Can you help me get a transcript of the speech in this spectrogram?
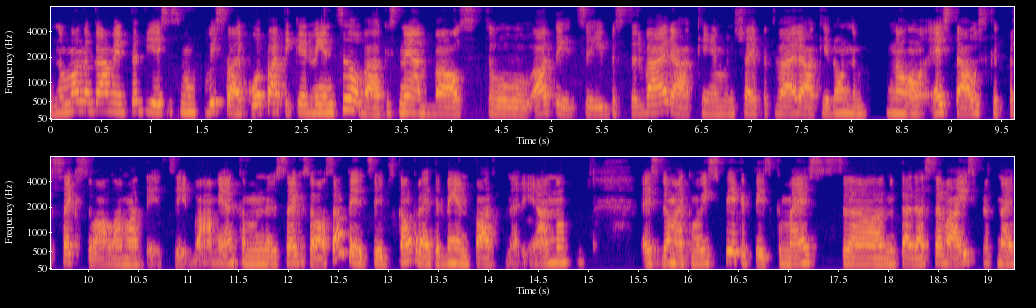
nu, monogāmija ir tad, ja es esmu visu laiku kopā tikai ar vienu cilvēku. Es neatbalstu attiecības ar vairākiem, un šeit pat vairāk ir runa, nu, es tā uzskatu par seksuālām attiecībām, ja, ka man ir seksuāls attiecības konkrēti ar vienu partneri, ja, nu, es domāju, ka man visi piekritīs, ka mēs, nu, tādā savā izpratnē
